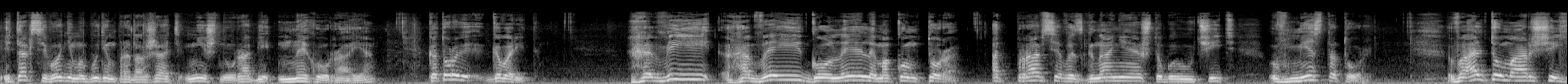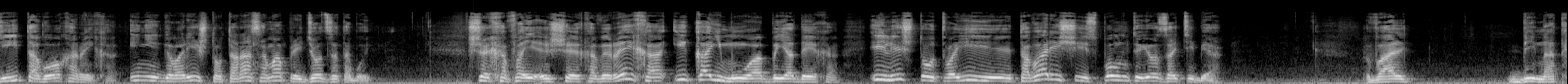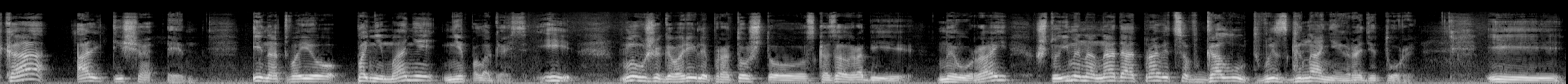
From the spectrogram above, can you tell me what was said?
Итак, сегодня мы будем продолжать Мишну Раби Негурая, который говорит «Хави хавей голе лемаком Тора» «Отправься в изгнание, чтобы учить вместо Торы». «Вальтомар шеги того харейха» и не говори, что Тора сама придет за тобой. «Шехаверейха и каймуа биядеха» или что твои товарищи исполнят ее за тебя. «Валь бинатка альтишаэн. И на твое понимание не полагайся. И мы уже говорили про то, что сказал Раби Неурай, что именно надо отправиться в Галут, в изгнание ради Торы. И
